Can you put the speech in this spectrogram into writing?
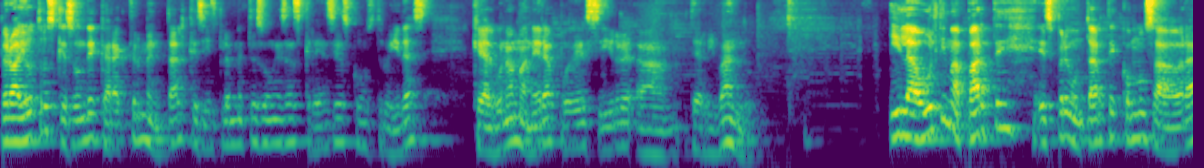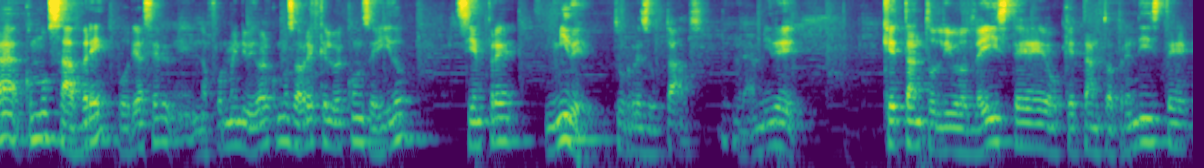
pero hay otros que son de carácter mental, que simplemente son esas creencias construidas que de alguna manera puedes ir ah, derribando. Y la última parte es preguntarte cómo sabrá, cómo sabré, podría ser en una forma individual, cómo sabré que lo he conseguido. Siempre mide tus resultados. Mide qué tantos libros leíste o qué tanto aprendiste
